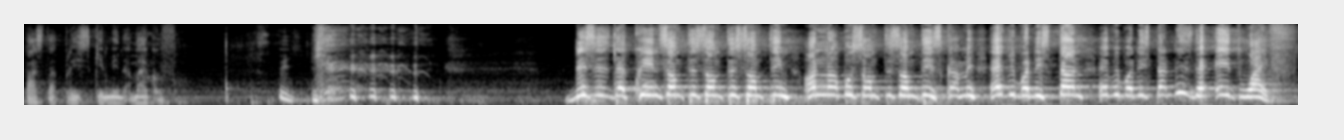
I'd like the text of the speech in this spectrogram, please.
pastor please give me the microphone this is the queen something something something honorable something something is coming everybody stand everybody stand this is the eighth wife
